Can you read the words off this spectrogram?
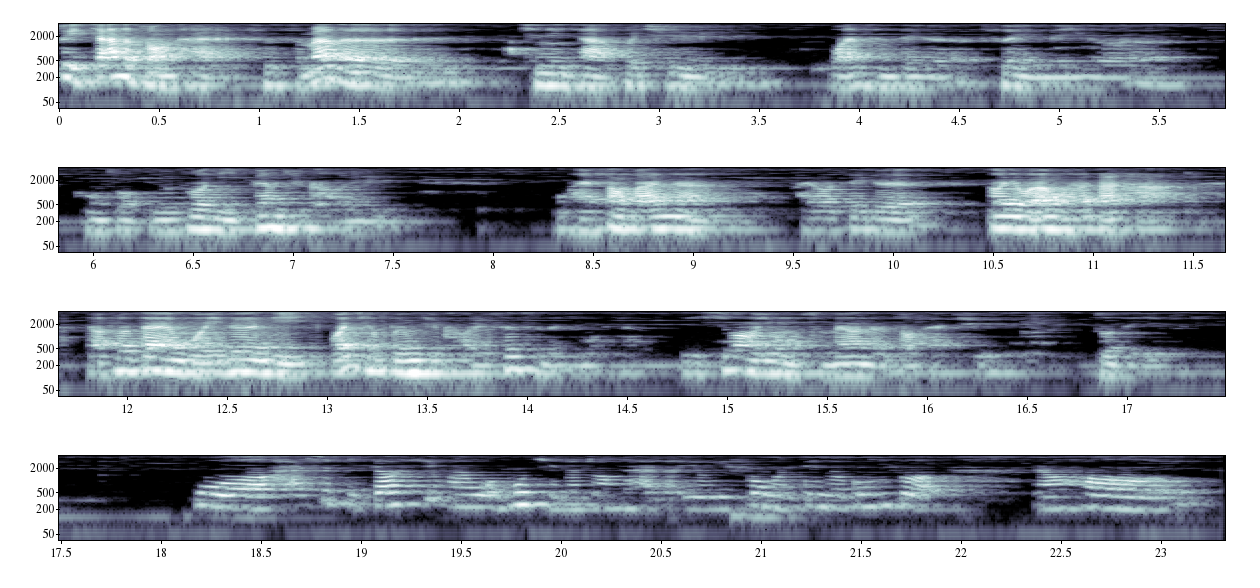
最佳的状态是什么样的情景下会去完成这个摄影的一个工作？比如说，你不要去考虑我还上班呢，还要这个朝九晚五还要打卡。假如说在某一个你完全不用去考虑生存的情况下，你希望用什么样的状态去做这些事情？我还是比较喜欢我目前的状态的，有一份稳定的工作，然后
